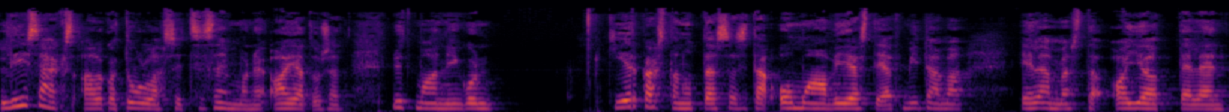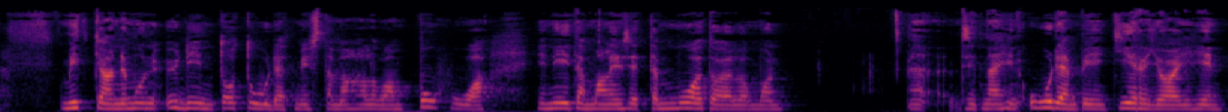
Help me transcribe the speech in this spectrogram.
lisäksi alkoi tulla sitten se semmoinen ajatus, että nyt mä oon niin kuin kirkastanut tässä sitä omaa viestiä, että mitä mä elämästä ajattelen, mitkä on ne mun ydintotuudet, mistä mä haluan puhua, ja niitä mä olin sitten muotoillut mun äh, sit näihin uudempiin kirjoihin,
